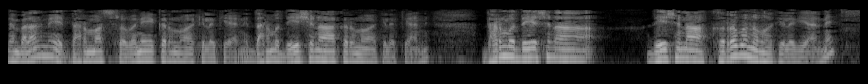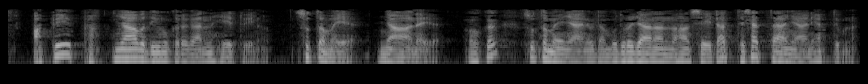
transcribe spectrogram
දැන් බලන්න මේ ධර්ම ශ්‍රවණය කරනවා කියලා කියන්නේ ධර්ම දේශනා කරනවා කියලා කියන්නේ ධර්ම දේශනා දේශනා කරවනවා කියලා කියන්නේ අපේ ප්‍රඥාව දියුණු කරගන්න හේතු වෙනවා. සුතමය ඥානය. ඕක සුතමය ඥානය. දැන් බුදුරජාණන් වහන්සේටත් තෙසත්තා ඥානයක් තිබුණා.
